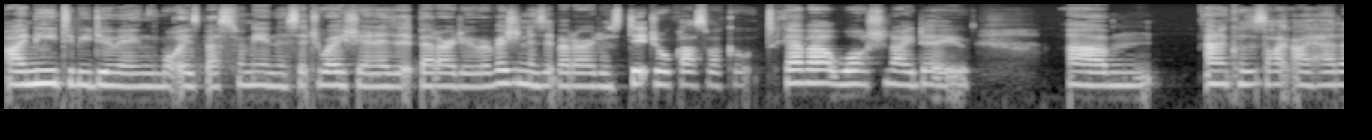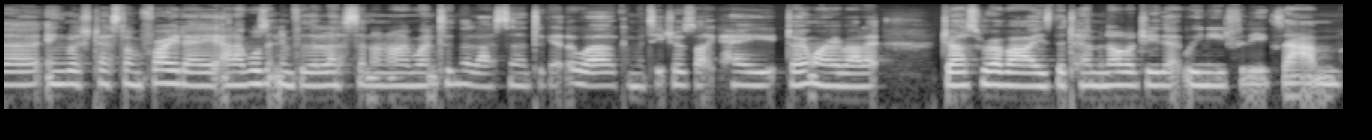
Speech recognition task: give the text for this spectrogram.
I need to be doing what is best for me in this situation. Is it better I do revision? Is it better I just ditch all classwork together? What should I do? Um, and because it's like I had a English test on Friday and I wasn't in for the lesson, and I went to the lesson to get the work, and my teacher was like, "Hey, don't worry about it. Just revise the terminology that we need for the exam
